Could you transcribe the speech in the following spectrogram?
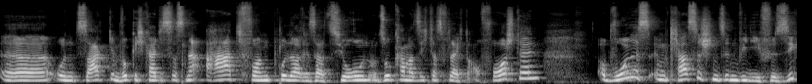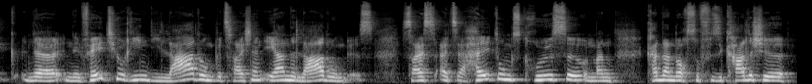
äh, und sagt, in Wirklichkeit ist das eine Art von Polarisation und so kann man sich das vielleicht auch vorstellen obwohl es im klassischen Sinn wie die Physik in, der, in den Feldtheorien die Ladung bezeichnen, eher eine Ladung ist. Das heißt, als Erhaltungsgröße und man kann dann noch so physikalische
